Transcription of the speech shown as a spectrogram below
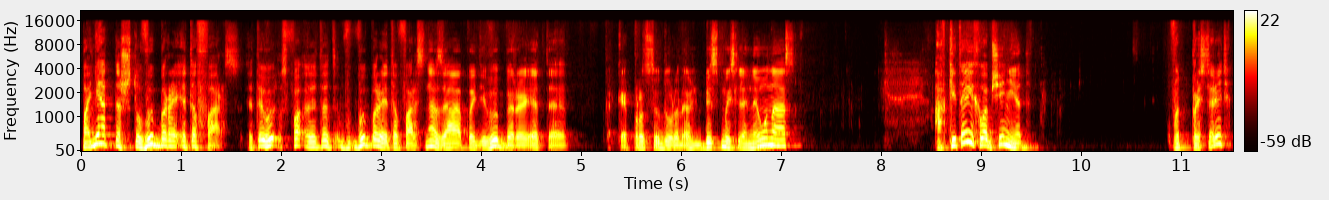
Понятно, что выборы – это фарс. Это, это, выборы – это фарс на Западе, выборы – это такая процедура довольно бессмысленная у нас. А в Китае их вообще нет. Вот представляете,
